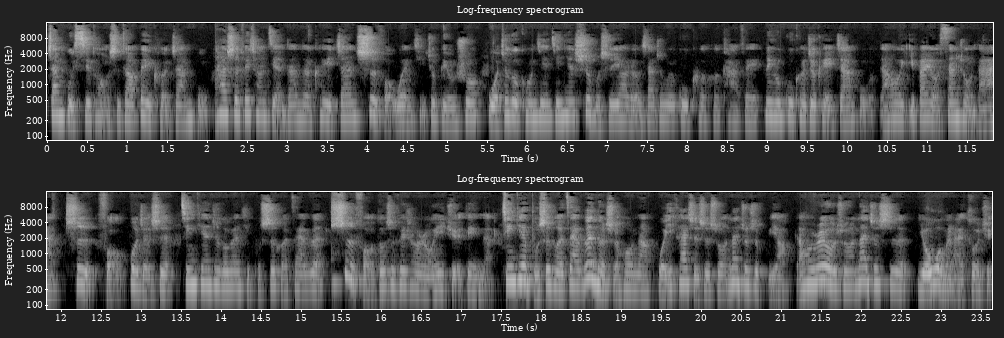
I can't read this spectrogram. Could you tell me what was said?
占卜系统，是叫贝壳占卜，它是非常简单的，可以占是否问题。就比如说，我这个空间今天是不是要留下这位顾客喝咖啡，那个顾客就可以占卜。然后一般有三种答案：是否，或者是今天这个问题不适合再问。是否都是非常容易决定的。今天不适合再问的时候呢，我一开始是说那就是不要，然后 Rio 说那就是由我们来做决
